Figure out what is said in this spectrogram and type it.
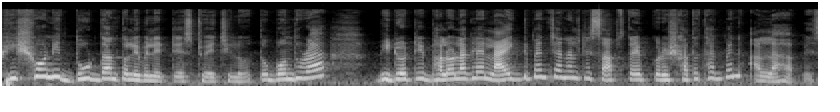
ভীষণই দুর্দান্ত লেভেলের টেস্ট হয়েছিল। তো বন্ধুরা, ভিডিওটি ভালো লাগলে লাইক দিবেন চ্যানেলটি সাবস্ক্রাইব করে সাথে থাকবেন। আল্লাহ হাফেজ।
